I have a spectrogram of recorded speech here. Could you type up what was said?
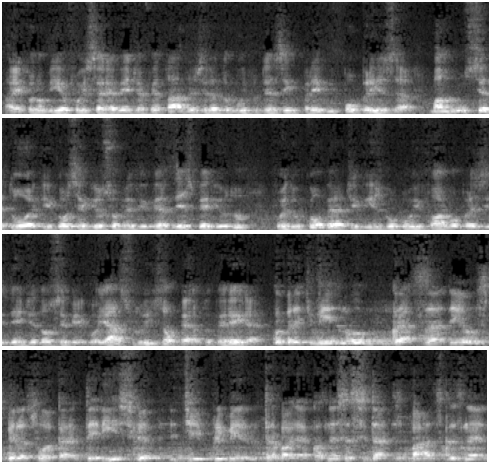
a economia foi seriamente afetada, gerando muito desemprego e pobreza. Mas um setor que conseguiu sobreviver nesse período foi do cooperativismo, como informa o presidente da OCB Goiás, Luiz Alberto Pereira. Cooperativismo, graças a Deus, pela sua característica de primeiro trabalhar com as necessidades básicas né,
